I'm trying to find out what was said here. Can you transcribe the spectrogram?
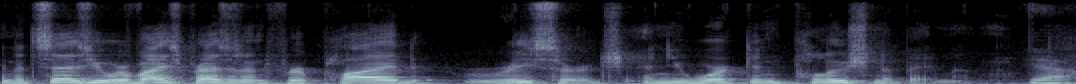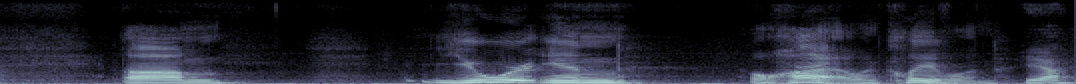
and it says you were vice president for applied research and you worked in pollution abatement. Yeah. Um, you were in Ohio, in Cleveland. Yeah.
